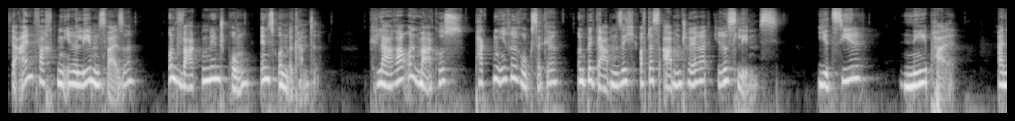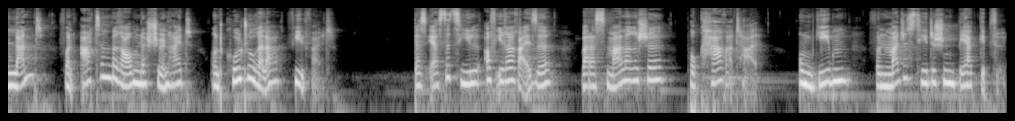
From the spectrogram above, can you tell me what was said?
vereinfachten ihre Lebensweise und wagten den Sprung ins Unbekannte. Clara und Markus packten ihre Rucksäcke und begaben sich auf das Abenteuer ihres Lebens. Ihr Ziel Nepal, ein Land von atemberaubender Schönheit und kultureller Vielfalt. Das erste Ziel auf ihrer Reise war das malerische Pokhara-Tal, umgeben von majestätischen Berggipfeln.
